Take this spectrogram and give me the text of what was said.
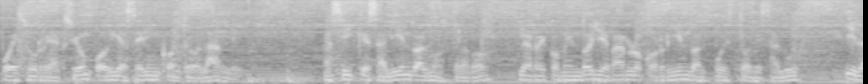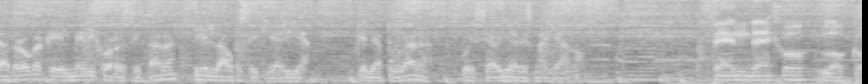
pues su reacción podía ser incontrolable. Así que saliendo al mostrador, le recomendó llevarlo corriendo al puesto de salud y la droga que el médico recetara, él la obsequiaría. Que le apurara, pues se había desmayado. Pendejo loco.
